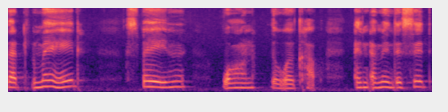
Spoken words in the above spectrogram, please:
that made Spain won the World Cup. And I mean, they said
